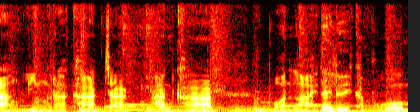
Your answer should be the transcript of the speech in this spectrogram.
อ้างอิงราคาจากร้านค้าออนไลน์ได้เลยครับผม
